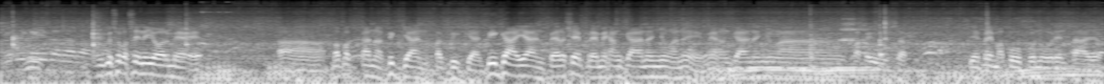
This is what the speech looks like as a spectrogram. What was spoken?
Yun ngayon nararamdaman. Yung gusto kasi ni Yorme eh, ah, mapag, ano, bigyan, pagbigyan, bigayan. Pero siyempre may hangganan yung ano eh, may hangganan yung ah, pakiusap. Siyempre mapupuno rin tayo.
